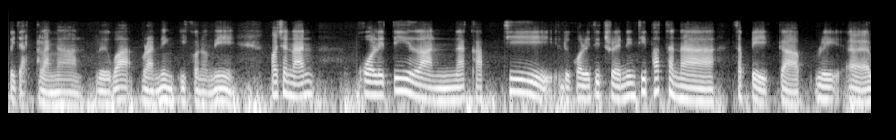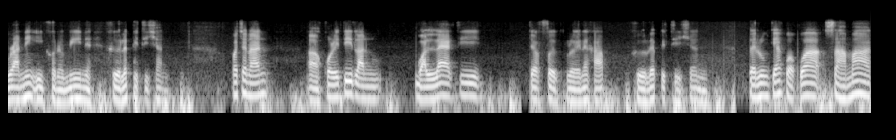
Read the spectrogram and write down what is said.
ประหยัดพลังงาน หรือว่า running economy เพราะฉะนั้น quality run นะครับที่หรือ quality training ที่พัฒนา speed กับ running economy เนี่ยคือ repetition เพราะฉะนั้น quality run วันแรกที่จะฝึกเลยนะครับ คือ repetition แต่ลุงแจ็คบอกว่าสามารถ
